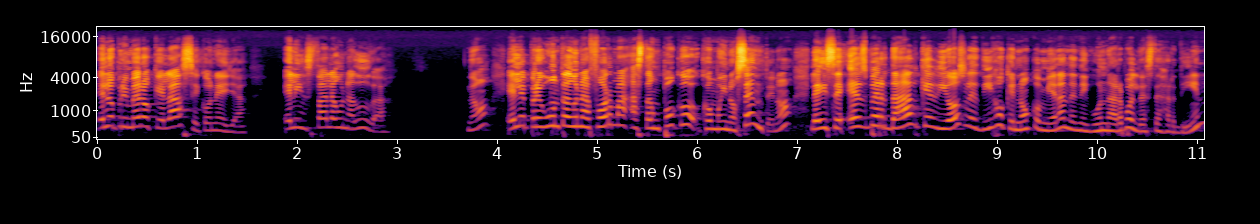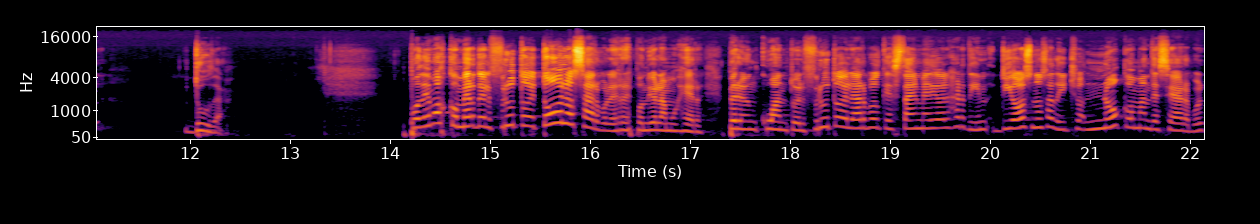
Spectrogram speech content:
Es lo primero que él hace con ella. Él instala una duda. ¿No? Él le pregunta de una forma hasta un poco como inocente, ¿no? Le dice, ¿es verdad que Dios les dijo que no comieran de ningún árbol de este jardín? Duda. Podemos comer del fruto de todos los árboles, respondió la mujer, pero en cuanto al fruto del árbol que está en medio del jardín, Dios nos ha dicho, no coman de ese árbol,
